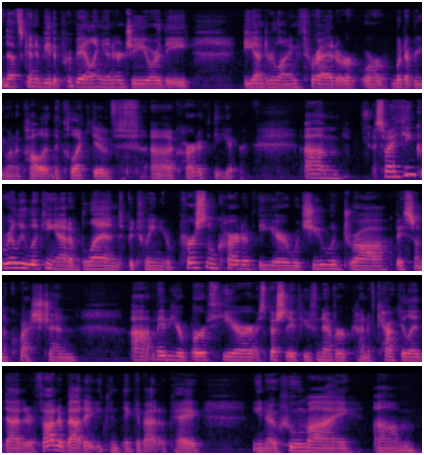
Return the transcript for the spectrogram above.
that's going to be the prevailing energy or the the underlying thread or or whatever you want to call it, the collective uh, card of the year. Um, so I think really looking at a blend between your personal card of the year, which you would draw based on a question, uh, maybe your birth year, especially if you've never kind of calculated that or thought about it, you can think about, okay, you know, who am I um,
